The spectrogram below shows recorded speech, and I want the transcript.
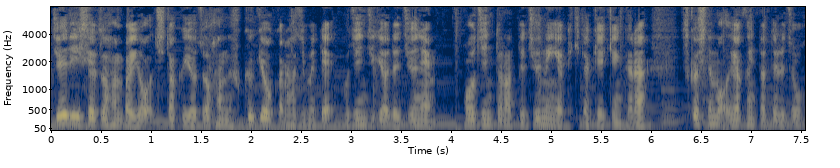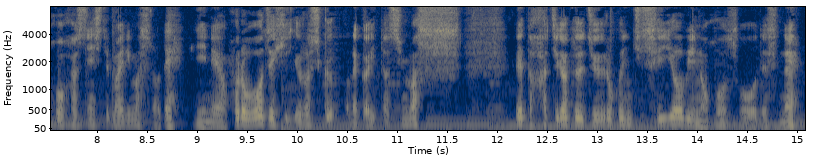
ジュエリー製造販売を自宅4畳半の副業から始めて、個人事業で10年、法人となって10年やってきた経験から、少しでもお役に立てる情報を発信してまいりますので、いいねやフォローをぜひよろしくお願いいたします。えっと、8月16日水曜日の放送ですね。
